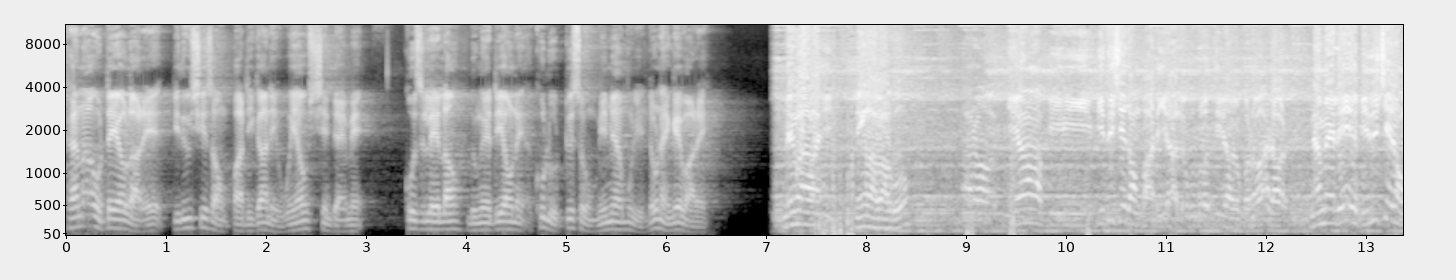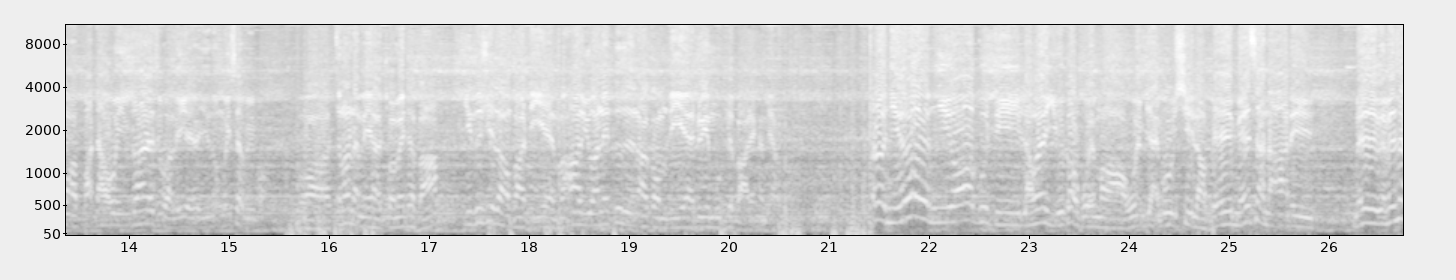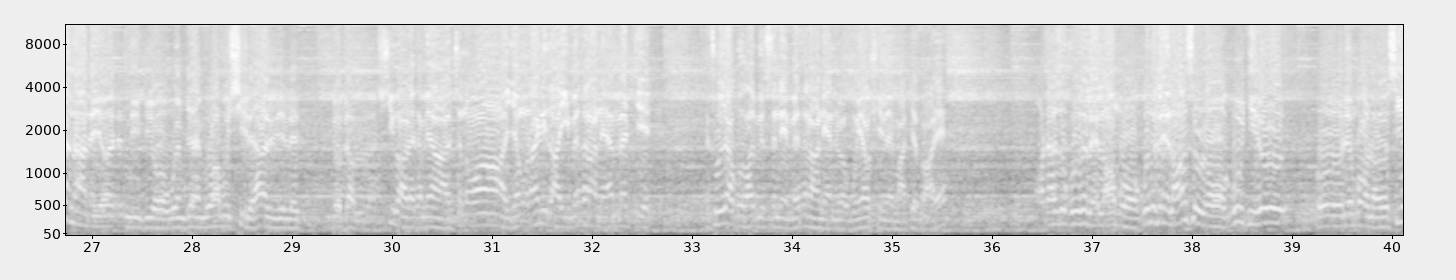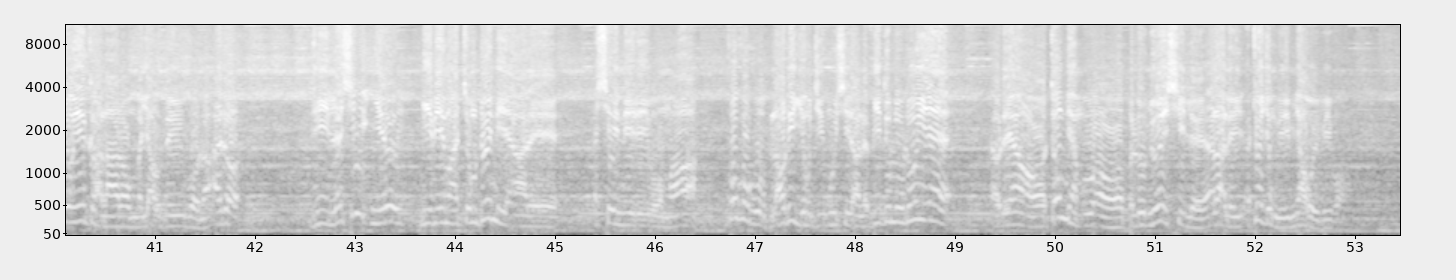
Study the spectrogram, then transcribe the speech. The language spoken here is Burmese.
ခန်းနာကိုတက်ရောက်လာတဲ့ပြည်သူ့ရှေ့ဆောင်ပါတီကနေဝင်ရောက်ရှင်ပြိုင်မဲ့ကိုယ်စလဲလောင်းလူငယ်တယောက်နဲ့အခုလိုတွေ့ဆုံမေးမြန်းမှုတွေလုပ်နိုင်ခဲ့ပါတယ် မင်္ဂလာပါကြီးမင်္ဂလာပါကိုအဲ့တော့ညီကပြည်ပြည်သူ့ရှေ့ဆောင်ပါတီရလို့တော့သိတာပဲကောနော်အဲ့တော့နာမည်လေးရပြည်သူ့ရှေ့ဆောင်ကဘာတာဝန်ယူထားလဲဆိုတာလေးရအရင်ဆုံးမိတ်ဆက်ပေးပါဟိုကျွန်တော်နာမည်ကကျော်မဲထက်ပါပြည်သူ့ရှေ့ဆောင်ပါတီရဲ့မဟာဗျူဟာနဲ့သုတေသနကော်မတီရဲ့အတွင်းမှုဖြစ်ပါတယ်ခင်ဗျာအဲ့တော့ညီတို့ညီရောအခုဒီလောင်ရဲရွေးကောက်ပွဲမှာဝင်ပြိုင်ဖို့ရှိလားဘယ်မဲဆန္ဒကနေမဲမဲဆန္ဒနဲ့ရောနေပြီးတော့ဝင်ပြိုင်ဖို့ရှိလဲအဲ့ဒါလေးလည်းပြောပြပါမယ်ရှိပါတယ်ခင်ဗျာကျွန်တော်ကရန်ကုန်တိုင်းဒေသကြီးမဲဆန္ဒနယ်အမှတ်1အချိုးရကိုသားပြုစနစ်မဲဆန္ဒနယ်အတွက်ဝင်ရောက်ရှင်ပြိုင်မှာဖြစ်ပါတယ် အော်ဒါဆိုကိုယ်စားလှယ်လောင်းပေါ့ကိုယ်စားလှယ်လောင်းဆိုတော့အခုညီတို့ဟိုလည်းပေါ့နော်စီယုံရေးကာလာတော့မရောက်သေးဘူးပေါ့နော်အဲ့တော့ဒီလက်ရှိညီတို့ညီပြင်မှာကြုံတွေ့နေရတဲ့အခြေအနေတွေပေါ်မှာကိုယ့်ကိုယ်ကိုဘယ်လောက်ထိယုံကြည်မှုရှိတာလဲပြည်သူလူထုရဲ့ဟိုတဲ့ဟောတုံ့ပြန်မှုရောဘယ်လိုမျိုးရှိလဲအဲ့ဒါလေးအတွေ့အကြုံလေးမျှဝေပေးပါ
